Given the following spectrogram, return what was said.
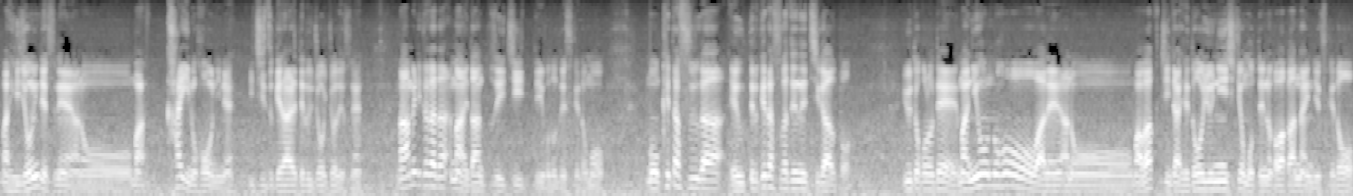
まあ、非常にですね、あのーまあ、下位の方にね位置づけられている状況ですね、まあ、アメリカがだ、まあ、ダントツ1位っていうことですけどももう桁数が、えー打ってる桁数が全然違うというところで、まあ、日本の方はね、あのーまあ、ワクチンに対してどういう認識を持っているのか分かんないんですけど、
